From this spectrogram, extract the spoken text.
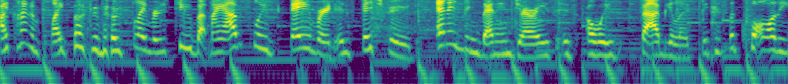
I kind of like both of those flavors too, but my absolute favorite is fish food. Anything Ben & Jerry's is always fabulous because the quality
